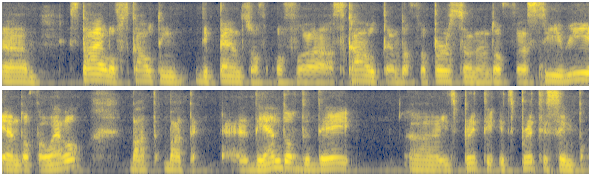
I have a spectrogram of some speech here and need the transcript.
Um, style of scouting depends of of a scout and of a person and of a CV and of a level, but but at the end of the day, uh, it's pretty it's pretty simple.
